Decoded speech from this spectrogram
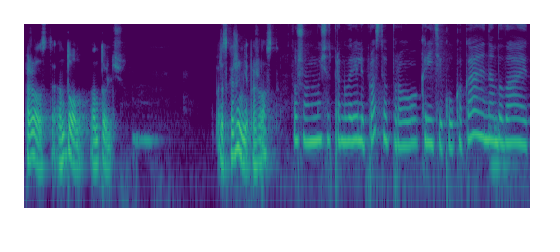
пожалуйста, Антон Анатольевич, расскажи мне, пожалуйста. Слушай, ну, мы сейчас проговорили просто про критику, какая она бывает,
